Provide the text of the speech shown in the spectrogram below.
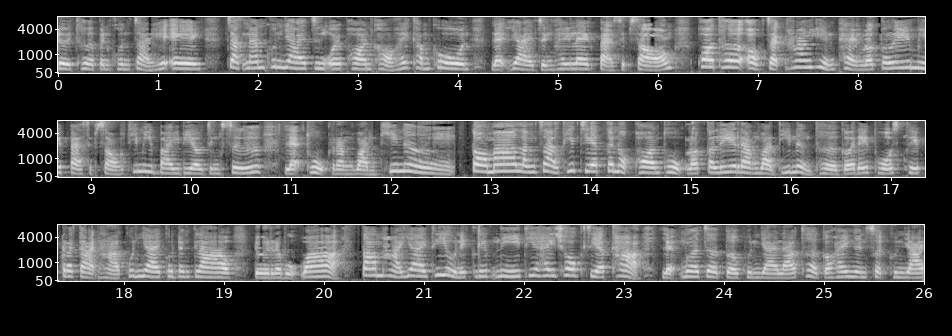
โดยเธอเป็นคนจ่ายให้เอง จากนั้นคุณยายจึงอวยพรขอให้คำคูณ และยายจึงให้เลข 82 พอเธอออกจากห้างเห็นแผงลอตเตอรี่มี82 ที่มีใบเดียวจึงซื้อ และถูกรางวัลที่หนึ่งต่อมาหลังจากที่เจี๊ยบกนกพรถูกลอตเตอรี่รางวัลที่หนึ่งเธอก็ได้โพสต์คลิปประกาศหาคุณยายคนดังกล่าว โดยระบุว่าตามหายายที่อยู่ในคลิปนี้ที่ให้โชคเจี๊ยบค่ะ และเมื่อเจอตัวคุณยายแล้ว เธอก็ให้เงินสดคุณยาย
